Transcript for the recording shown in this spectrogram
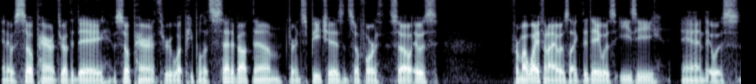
and it was so apparent throughout the day. It was so apparent through what people had said about them during speeches and so forth. So it was for my wife and I. It was like the day was easy and it was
